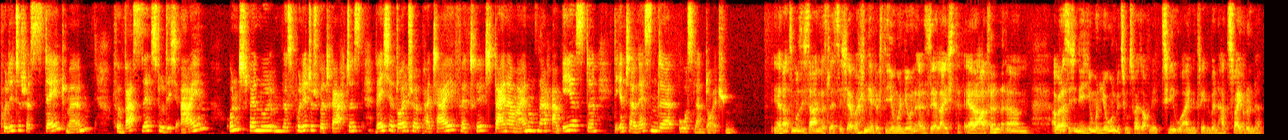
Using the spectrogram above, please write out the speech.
politisches Statement? Für was setzt du dich ein? Und wenn du das politisch betrachtest, welche deutsche Partei vertritt deiner Meinung nach am ehesten die Interessen der Russlanddeutschen? Ja, dazu muss ich sagen, das lässt sich ja bei mir durch die Junge Union äh, sehr leicht erraten. Ähm, aber dass ich in die Junge Union bzw. auch in die CDU eingetreten bin, hat zwei Gründe.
